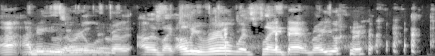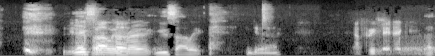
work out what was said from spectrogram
I, I knew you was a real one, bro. I was like, only real ones played that, bro. You were you solid, up. bro. You solid. Yeah. I appreciate that.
